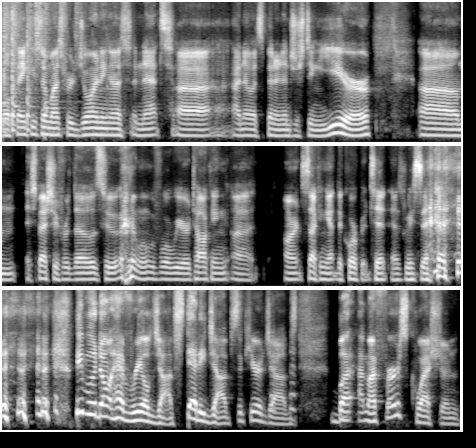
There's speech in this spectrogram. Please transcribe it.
Well, thank you so much for joining us, Annette. Uh, I know it's been an interesting year, um, especially for those who, before we were talking, uh, aren't sucking at the corporate tit, as we said. People who don't have real jobs, steady jobs, secure jobs. But my first question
